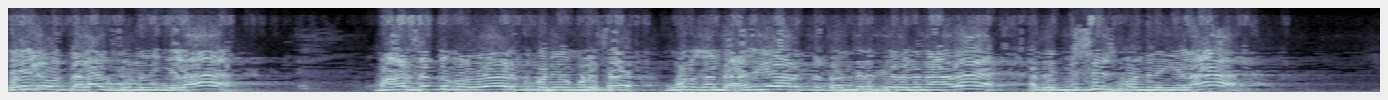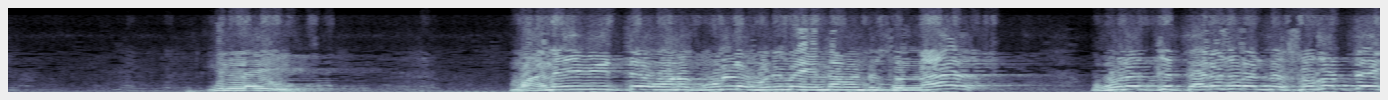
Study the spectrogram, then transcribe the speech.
டெய்லி ஒரு தலாக் சொல்லுவீங்களா? மாசத்துக்கு ஒரு விவாகரத்து பண்ணி உங்களுக்கு உங்களுக்கு அந்த அதிகாரத்தை தந்திருக்கிறதுனால அதை மிஸ்யூஸ் பண்ணுவீங்களா? இல்லை. மனைவிட்ட உனக்கு உள்ள உரிமை என்னவென்று சொன்னால் உனக்கு தருகிற அந்த சுகத்தை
